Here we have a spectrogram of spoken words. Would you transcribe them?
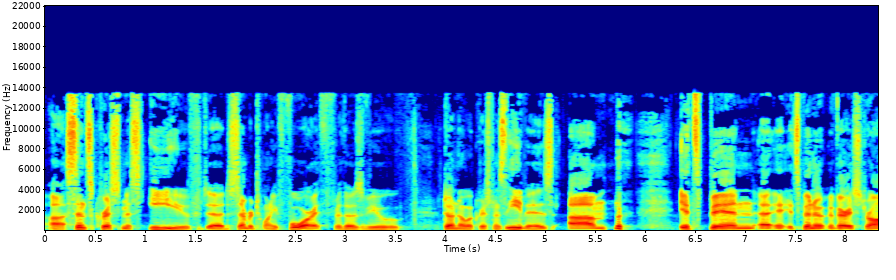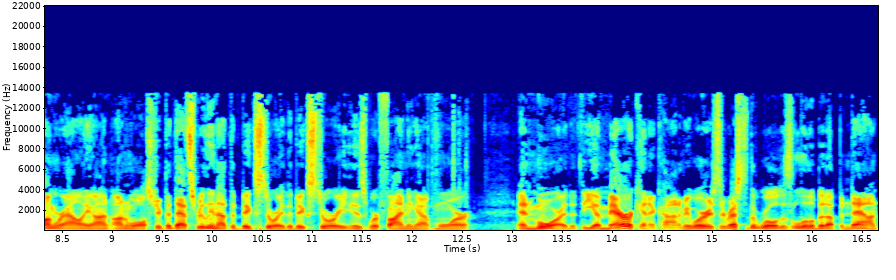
Uh, since Christmas Eve, uh, December 24th, for those of you who don't know what Christmas Eve is, um, it's been uh, it's been a, very strong rally on, on Wall Street. But that's really not the big story. The big story is we're finding out more and more that the American economy, whereas the rest of the world is a little bit up and down,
